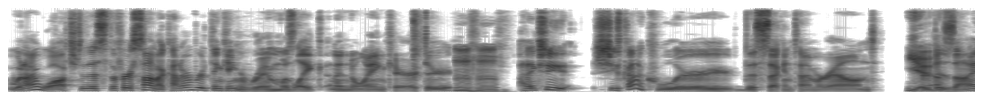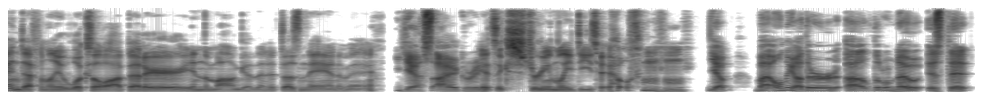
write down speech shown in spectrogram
when I watched this the first time. I kind of remembered thinking Rem was like an annoying character. Mm-hmm. I think she she's kind of cooler this second time around. Yeah. Her design definitely looks a lot better in the manga than it does in the anime. yes, I agree. It's extremely detailed. Mm-hmm. Yep. My only other uh, little note is that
